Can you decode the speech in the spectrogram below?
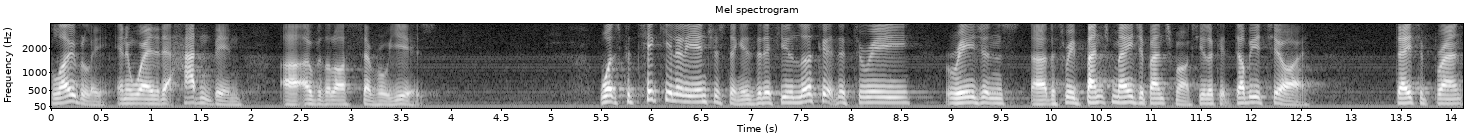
globally in a way that it hadn't been uh, over the last several years. What's particularly interesting is that if you look at the three regions, uh, the three bench major benchmarks, you look at WTI, Dated Brent,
